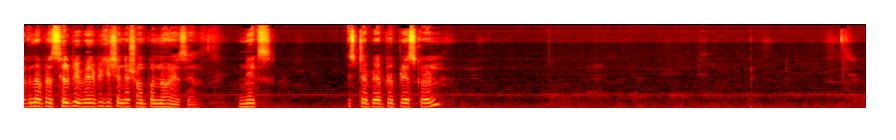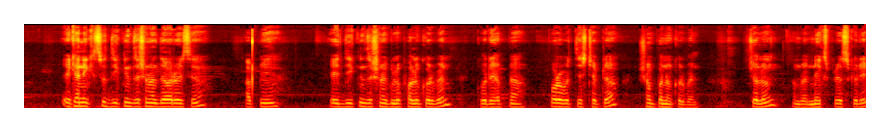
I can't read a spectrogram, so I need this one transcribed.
এখন আপনার সেলফি ভেরিফিকেশনটা সম্পন্ন হয়েছে। নেক্সট স্টেপে আপনি প্রেস করুন। এখানে কিছু দিক নির্দেশনা দেওয়া রয়েছে। আপনি এই দিক নির্দেশনাগুলো ফলো করবেন, করে আপনার পরবর্তী স্টেপটা সম্পন্ন করবেন। চলুন আমরা নেক্সট প্রেস করি।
